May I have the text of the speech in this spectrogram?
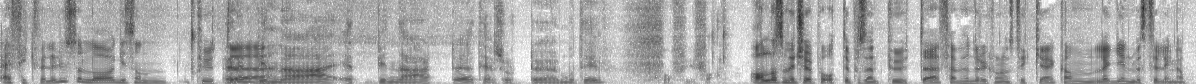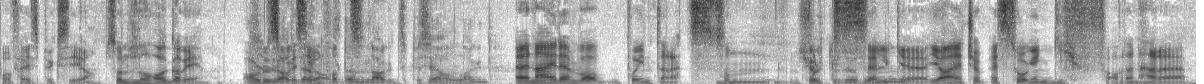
Jeg fikk veldig lyst til å lage sånn pute Det er en binær, et binært eh, T-skjortemotiv. Å, fy faen. Alle som vil kjøpe 80% pute, 500 kroner stykket, kan legge inn bestillinger på Facebook-sida. Så lager vi Har du lagd den, fått den lagd, spesiallagd? Eh, Nei, den var på internett. Sånn, Kjøpte du den? selger Ja, jeg, kjøp, jeg så en gif av den her eh,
